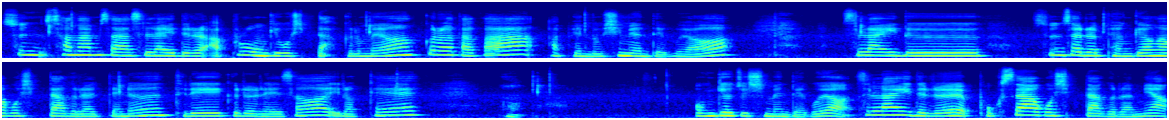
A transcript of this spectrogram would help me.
순, 서남사 슬라이드를 앞으로 옮기고 싶다. 그러면 끌어다가 앞에 놓으시면 되고요. 슬라이드 순서를 변경하고 싶다 그럴 때는 드래그를 해서 이렇게 어, 옮겨주시면 되고요. 슬라이드를 복사하고 싶다 그러면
